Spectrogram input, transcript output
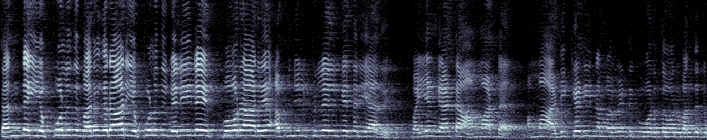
தந்தை எப்பொழுது வருகிறார் எப்பொழுது வெளியிலே போறாரு அப்படின்னு சொல்லி பிள்ளைகளுக்கே தெரியாது. பையன் கேட்டான் அம்மாட்ட அம்மா அடிக்கடி நம்ம வீட்டுக்கு ஒருத்தவர் வந்துட்டு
